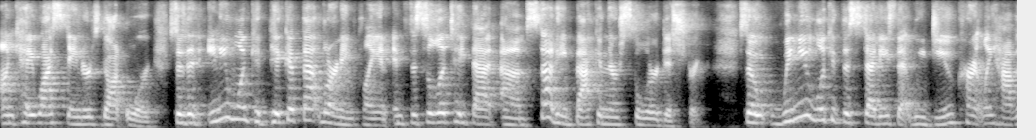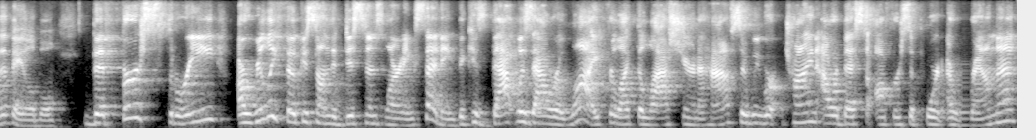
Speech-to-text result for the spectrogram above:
on kystandards.org so that anyone could pick up that learning plan and facilitate that um, study back in their school or district. So when you look at the studies that we do currently have available, the first three are really focused on the distance learning setting because that was our life for like the last year and a half. So we were trying our best to offer support around that.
